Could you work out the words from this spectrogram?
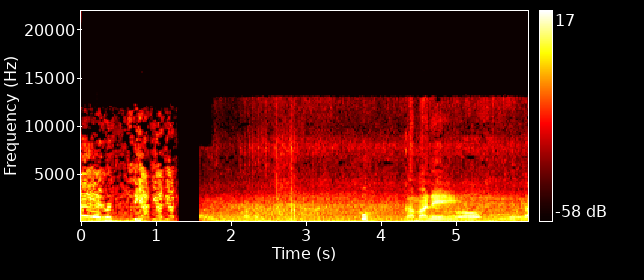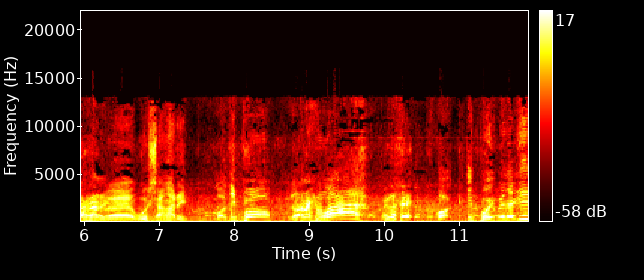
eh. Tiga, tiga, tiga. Gamane. Oh. Sangar. Eh, wis sangar iki. Kok tiba? Wah, enggak sih. Kok tiba iki lagi?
